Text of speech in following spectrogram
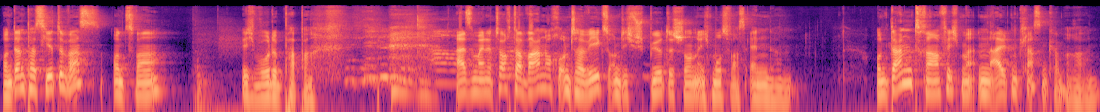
Und dann passierte was, und zwar, ich wurde Papa. Also meine Tochter war noch unterwegs und ich spürte schon, ich muss was ändern. Und dann traf ich mal einen alten Klassenkameraden.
